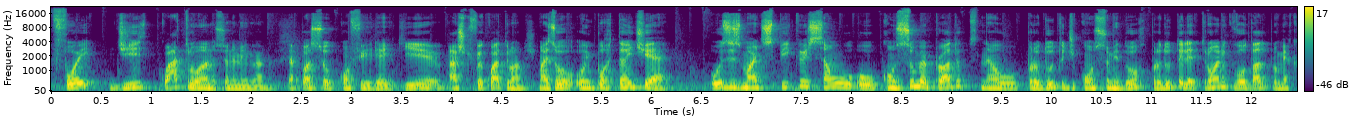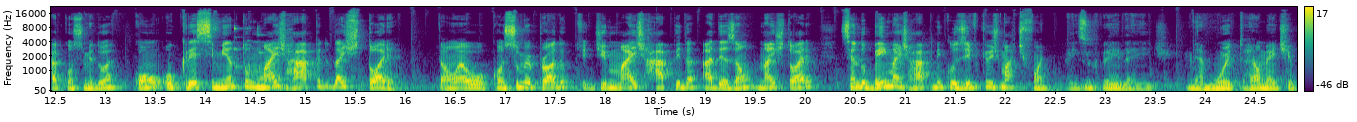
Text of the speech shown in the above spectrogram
foi de 4 anos, se eu não me engano. Até posso conferir aqui, acho que foi 4 anos. Mas o, o importante é, os smart speakers são o, o, consumer product, né, o produto de consumidor, produto eletrônico voltado para o mercado consumidor, com o crescimento mais rápido da história. Então é o consumer product de mais rápida adesão na história, sendo bem mais rápido, inclusive, que o smartphone. Bem surpreendente. É muito, realmente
